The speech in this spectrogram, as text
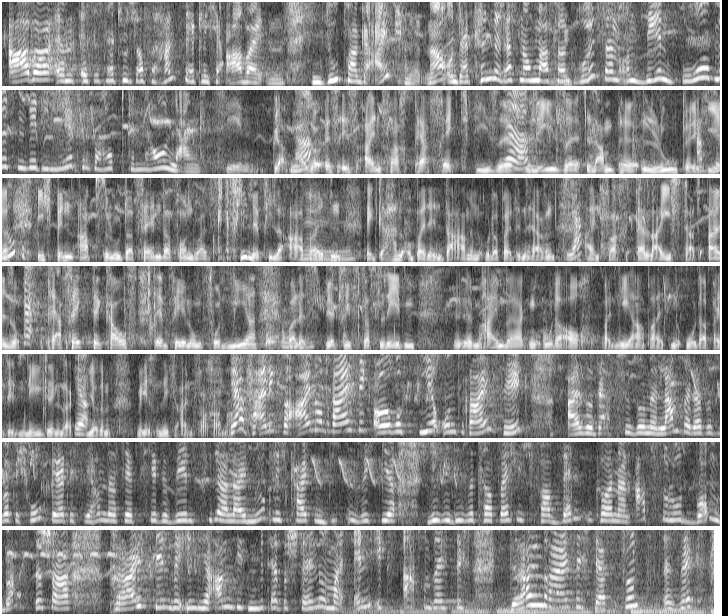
Aber ähm, es ist natürlich auch für handwerkliche Arbeiten super geeignet. Ne? Und da können wir das noch mal vergrößern und sehen, wo müssen wir die Nähte überhaupt genau lang ziehen. Ja, ne? also es ist einfach perfekt, diese Ja. Leselampe Lupe hier. Absolut. Ich bin absoluter Fan davon, weil es viele, viele Arbeiten, egal ob bei den Damen oder bei den Herren, Mhm. Ja. einfach erleichtert. Also perfekte Kaufempfehlung von mir, weil es wirklich das Leben im Heimwerken oder auch bei Näharbeiten oder bei den Nägeln lackieren wesentlich einfacher macht. Ja, vor allen Dingen für 31,34 Euro. Also das für so eine Lampe, das ist wirklich hochwertig. Sie haben das jetzt hier gesehen. Vielerlei Möglichkeiten bieten sich hier, wie Sie diese tatsächlich verwenden können. Ein absolut bombastischer Preis, den wir Ihnen hier anbieten mit der Bestellnummer NX6833, der 569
